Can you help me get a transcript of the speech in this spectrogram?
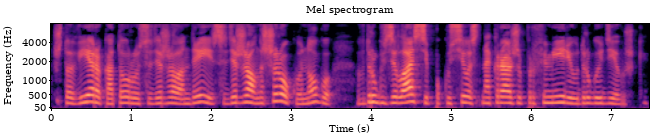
что Вера, которую содержал Андрей, содержал на широкую ногу, вдруг взялась и покусилась на краже парфюмерии у другой девушки.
